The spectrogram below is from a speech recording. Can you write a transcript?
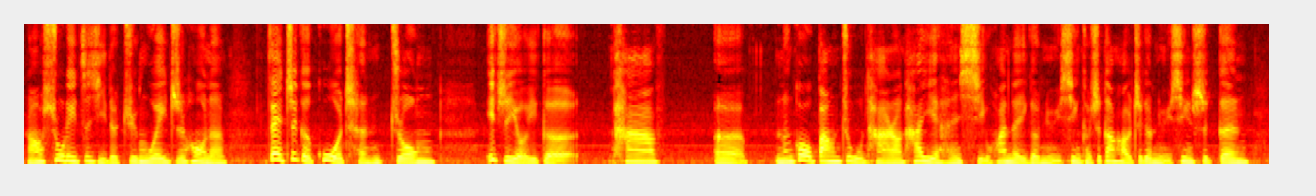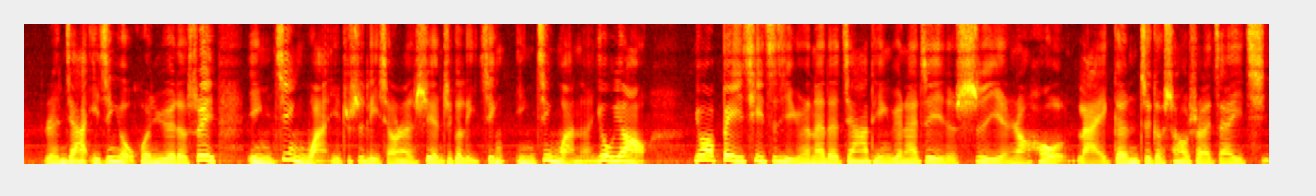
然后树立自己的军威之后呢，在这个过程中一直有一个他呃。能够帮助他，然后他也很喜欢的一个女性，可是刚好这个女性是跟人家已经有婚约的，所以尹静婉，也就是李小冉饰演这个李静尹静婉呢，又要又要背弃自己原来的家庭，原来自己的誓言，然后来跟这个少帅在一起。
